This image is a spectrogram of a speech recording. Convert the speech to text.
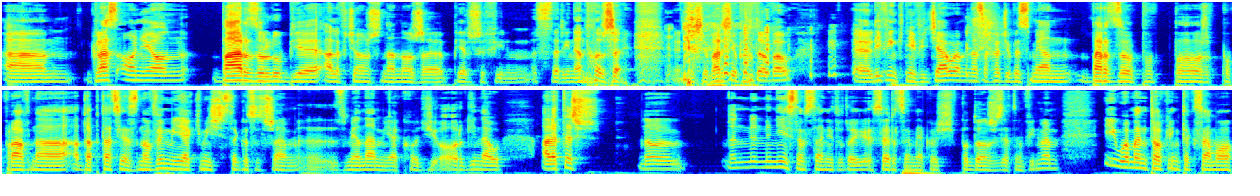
Um, Glass Onion bardzo lubię, ale wciąż na noże. Pierwszy film z serii na noże mi się bardziej podobał. E, Living nie widziałem. Na zachodzie bez zmian bardzo po, po, poprawna adaptacja z nowymi jakimiś, z tego co słyszałem, e, zmianami, jak chodzi o oryginał, ale też no, no nie, nie, jestem w stanie tutaj sercem jakoś podążyć za tym filmem. I Woman Talking tak samo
